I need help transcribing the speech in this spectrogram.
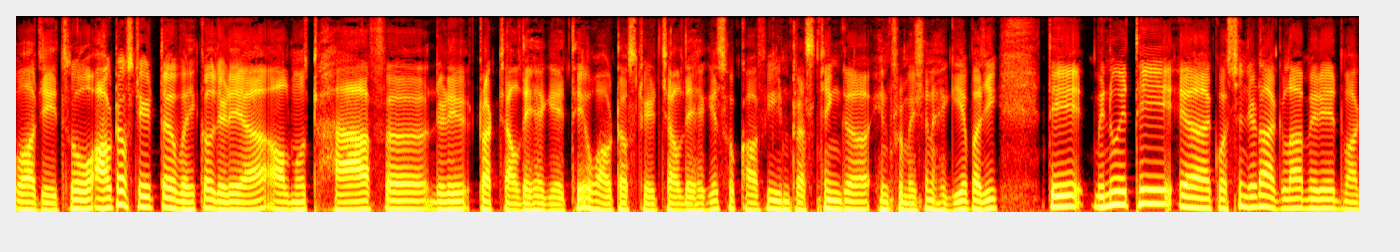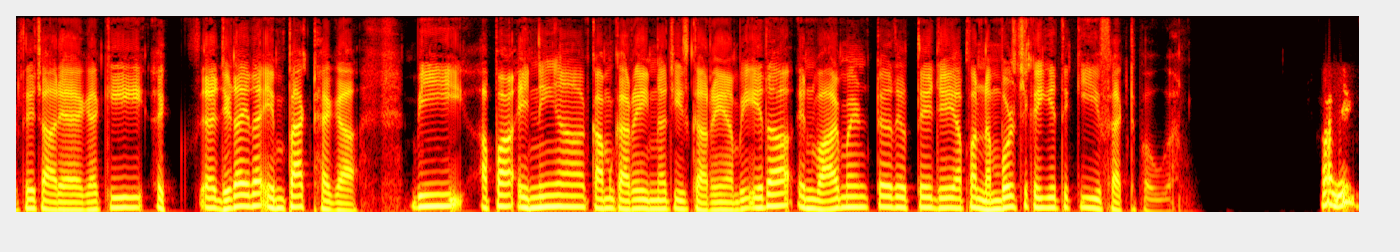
ਵਾਹ ਜੀ so out of state vehicle ਜਿਹੜੇ ਆ ਆਲਮੋਸਟ ਹਾਫ ਜਿਹੜੇ ਟਰੱਕ ਚੱਲਦੇ ਹੈਗੇ ਇੱਥੇ, ਉਹ ਆਊਟ ਆਫ ਸਟੇਟ ਚੱਲਦੇ ਹੈਗੇ ਸੋ ਕਾਫੀ ਇੰਟਰਸਟਿੰਗ ਇਨਫੋਰਮੇਸ਼ਨ ਹੈਗੀ ਆ ਭਾਜੀ। ਤੇ ਮੈਨੂੰ ਇੱਥੇ ਕੁਐਸਚਨ ਜਿਹੜਾ ਅਗਲਾ ਮੇਰੇ ਦਿਮਾਗ ਤੇ ਆ ਰਿਹਾ ਹੈਗਾ ਕਿ ਜਿਹੜਾ ਇਹਦਾ ਇੰਪੈਕਟ ਹੈਗਾ ਵੀ ਆਪਾਂ ਇੰਨੀਆਂ ਕੰਮ ਕਰ ਰਹੇ, ਇੰਨਾ ਚੀਜ਼ ਕਰ ਰਹੇ ਆ ਵੀ ਇਹਦਾ এনवायरमेंट ਦੇ ਉੱਤੇ ਜੇ ਆਪਾਂ ਨੰਬਰਸ ਚ ਕਹੀਏ ਤੇ ਕੀ ਇਫੈਕਟ ਪਊਗਾ? ਹਾਂਜੀ।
